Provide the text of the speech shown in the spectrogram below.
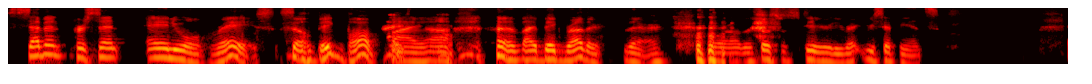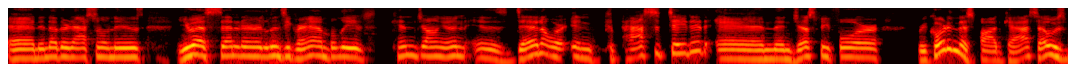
7% annual raise. So, big bump by, uh, by Big Brother there for all the Social Security re- recipients. And in other national news, U.S. Senator Lindsey Graham believes Kim Jong Un is dead or incapacitated. And then just before recording this podcast, that was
